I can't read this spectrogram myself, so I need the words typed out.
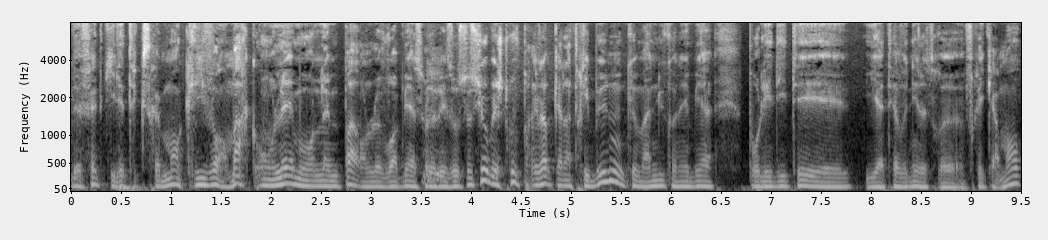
le fait qu'il est extrêmement clivant. Marc, on l'aime ou on ne l'aime pas, on le voit bien sur les réseaux sociaux, mais je trouve par exemple qu'à la tribune, que Manu connaît bien pour l'éditer et y intervenir fréquemment,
